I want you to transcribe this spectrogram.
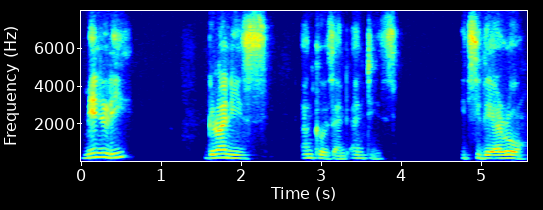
mainly grannies, uncles and aunties. It's their role.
